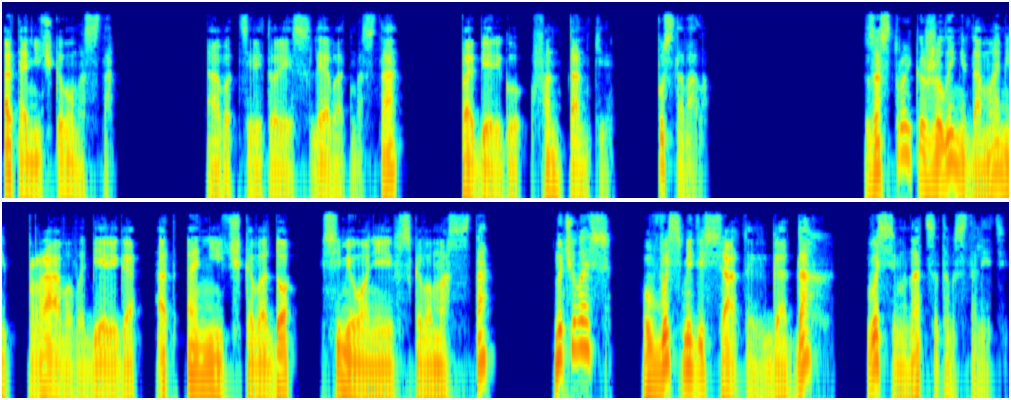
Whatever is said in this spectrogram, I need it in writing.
от Аничкова моста. А вот территория слева от моста, по берегу Фонтанки, пустовала. Застройка жилыми домами правого берега от Аничкова до Симеониевского моста началась в 80-х годах XVIII столетия.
